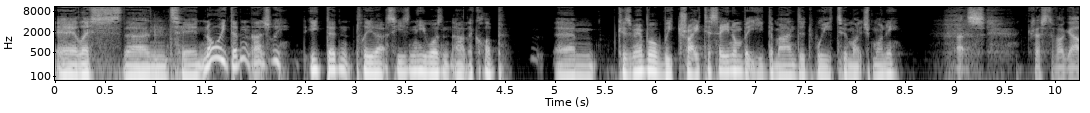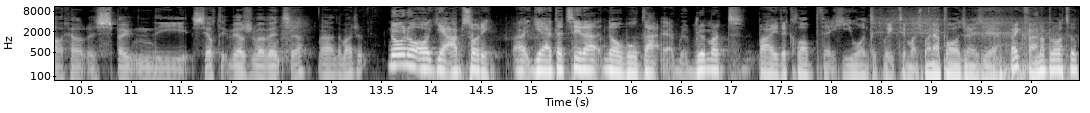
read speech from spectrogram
Uh, less than ten. No, he didn't actually. He didn't play that season. He wasn't at the club. Because remember, we tried to sign him, but he demanded way too much money. That's Christopher Gallagher is spouting the Celtic version of events there, I'd imagine. No, no. Oh, yeah. I'm sorry. Uh, yeah, I did say that. No, well, that rumored by the club that he wanted way too much money. I apologise. Yeah, big fan of Brotto.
